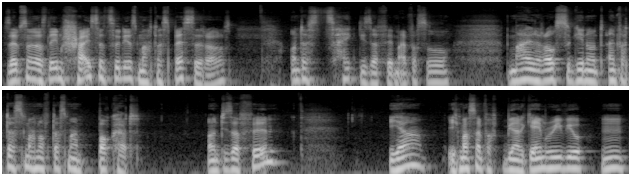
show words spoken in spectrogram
selbst wenn das Leben scheiße zu dir ist, mach das Beste draus. Und das zeigt dieser Film einfach so, mal rauszugehen und einfach das machen, auf das man Bock hat. Und dieser Film, ja, ich mache es einfach wie eine Game Review. Hm,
